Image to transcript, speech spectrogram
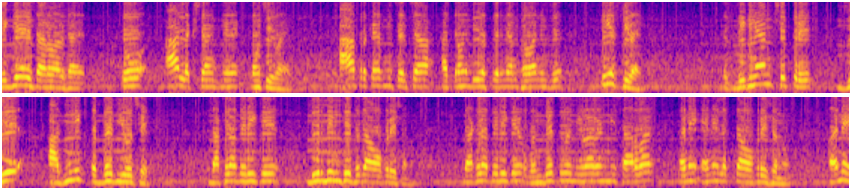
જગ્યાએ સારવાર થાય, તો આ લક્ષ્યાંકને પહોંચી વળાય આ પ્રકારની ચર્ચા આ ત્રણ દિવસ દરમિયાન થવાની છે. એ સિવાય વિજ્ઞાન ક્ષેત્રે જે આધુનિક પદ્ધતિઓ છે, દાખલા તરીકે દૂરબીનથી થતા ઓપરેશનો દાખલા તરીકે વંધ્યત્વ નિવારણની સારવાર અને એને લગતા ઓપરેશનો. અને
